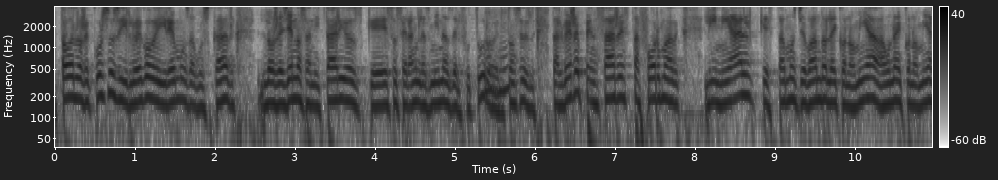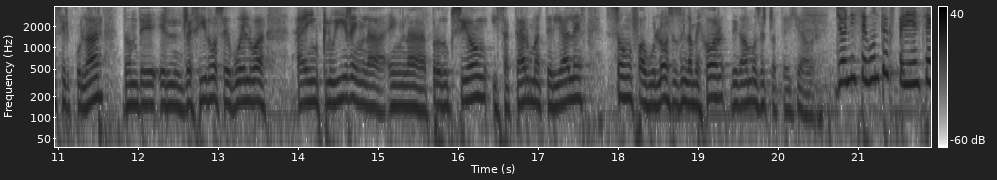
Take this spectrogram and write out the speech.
todos los recursos y luego iremos a buscar los rellenos sanitarios, que esos serán las minas del futuro. Entonces, tal vez repensar esta forma lineal que estamos llevando la economía a una economía circular, donde el residuo se vuelva a incluir en la, en la producción y sacar materiales son fabulosos. Es la mejor, digamos, estrategia ahora. Johnny, según tu experiencia,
